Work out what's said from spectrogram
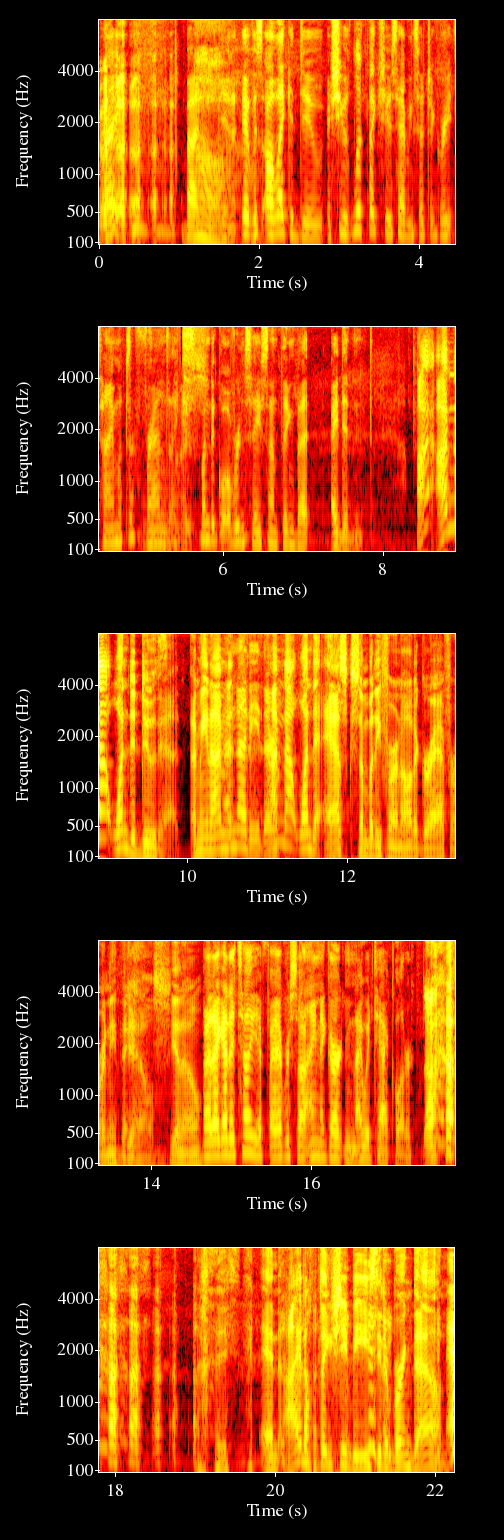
Right, right. But you know, it was all I could do. She looked like she was having such a great time with her oh, friends. I nice. just wanted to go over and say something, but I didn't. I, I'm not one to do that. I mean, I'm, I'm not either. I'm not one to ask somebody for an autograph or anything Yeah. else. You know, But I got to tell you, if I ever saw Ina Garten, I would tackle her. and I don't think she'd be easy to bring down.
